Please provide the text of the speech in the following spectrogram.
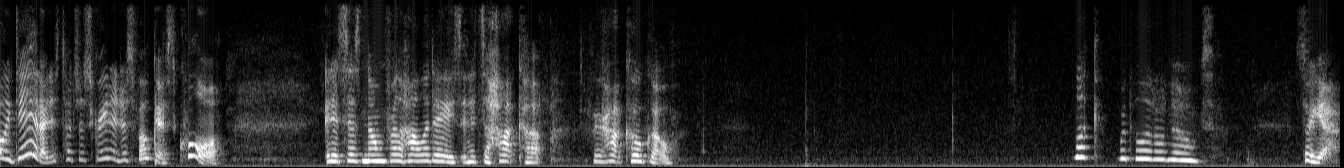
Oh, it did. I just touched the screen and just focused. Cool. And it says Gnome for the holidays and it's a hot cup for your hot cocoa. Look, with the little gnomes. So yeah,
